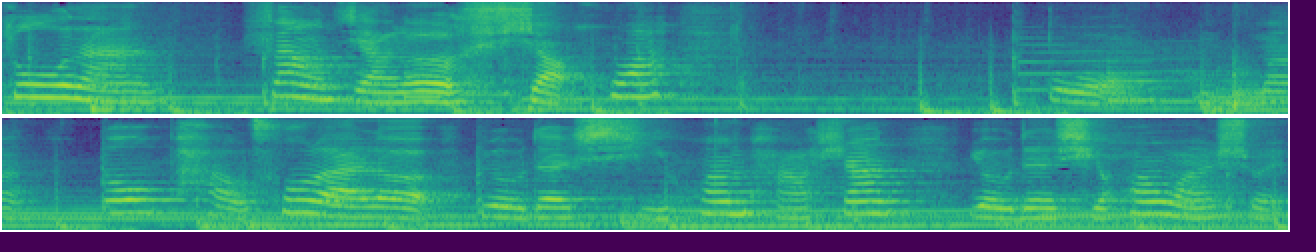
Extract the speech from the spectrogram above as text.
苏南放假了，小花朵们都跑出来了。有的喜欢爬山，有的喜欢玩水。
